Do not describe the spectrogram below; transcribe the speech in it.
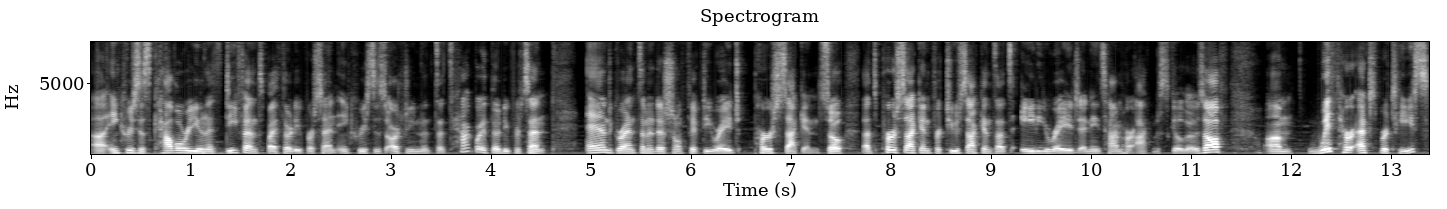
uh, increases cavalry units defense by 30%, increases archer units attack by 30%, and grants an additional 50 rage per second. So that's per second for two seconds. That's 80 rage anytime her active skill goes off. Um, with her expertise,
